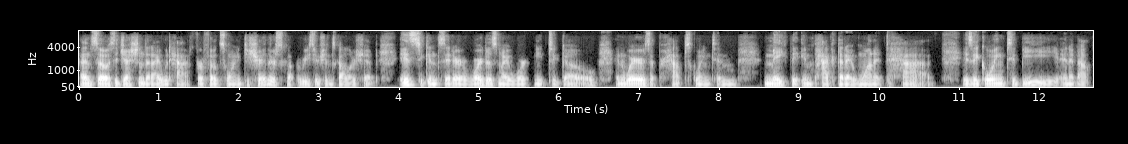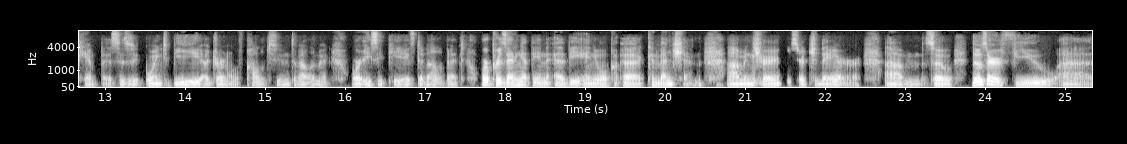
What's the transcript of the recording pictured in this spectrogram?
And so, a suggestion that I would have for folks wanting to share their research and scholarship is to consider where does my work need to go, and where is it perhaps going to make the impact that I want it to have? Is it going to be an about campus? Is it going to be a journal of college student development or ACPA's development, or presenting at the the annual uh, convention um, and mm-hmm. sharing research there? Um, so those are a few uh,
